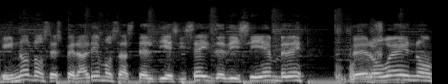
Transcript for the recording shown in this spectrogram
y no nos esperaremos hasta el 16 de diciembre. Pero bueno,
